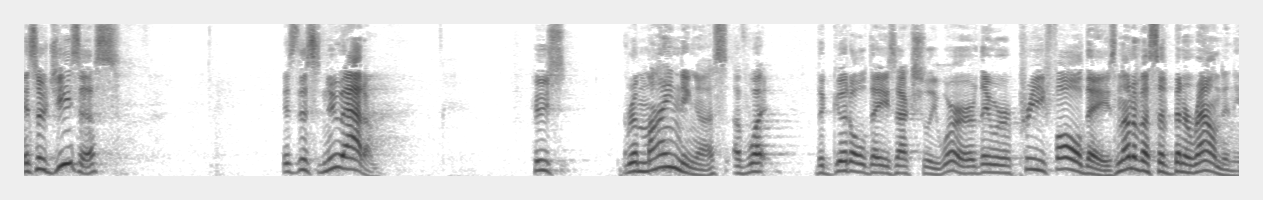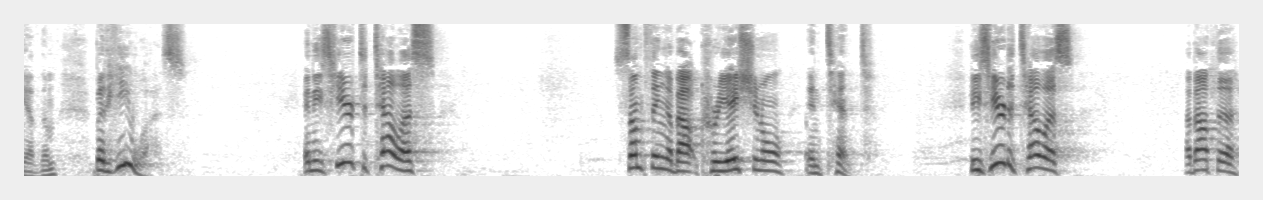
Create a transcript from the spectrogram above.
And so Jesus is this new Adam who's reminding us of what the good old days actually were. They were pre fall days. None of us have been around any of them, but he was. And he's here to tell us something about creational intent. He's here to tell us about the,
